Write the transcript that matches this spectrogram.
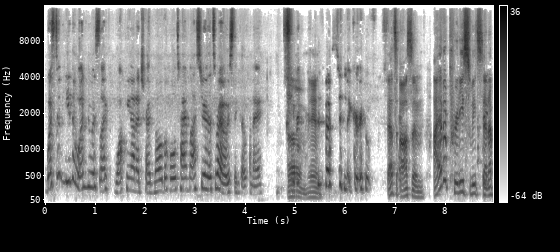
wasn't he the one who was like walking on a treadmill the whole time last year? That's what I always think of when I oh man, post in the group. that's awesome. I have a pretty sweet setup.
